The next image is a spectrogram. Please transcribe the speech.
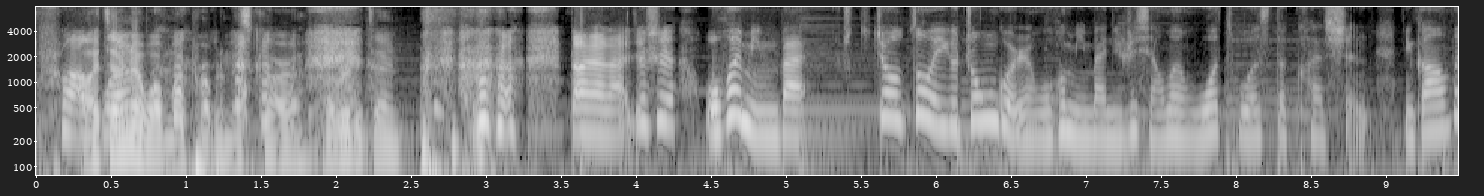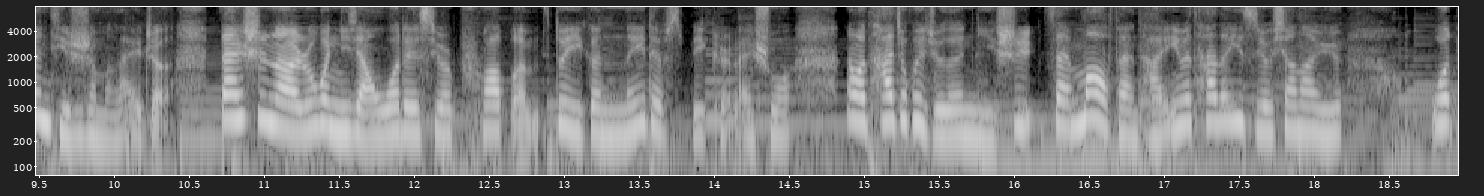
problem? I don't know what my problem is, Cara. I really don't. 当然啦，就是我会明白，就作为一个中国人，我会明白你是想问 What was the question？你刚刚问题是什么来着？但是呢，如果你讲 What is your problem？对一个 native speaker 来说，那么他就会觉得你是在冒犯他，因为他的意思就相当于 What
